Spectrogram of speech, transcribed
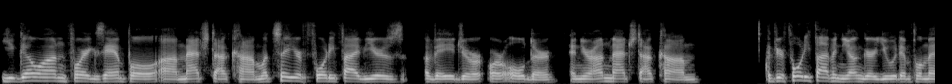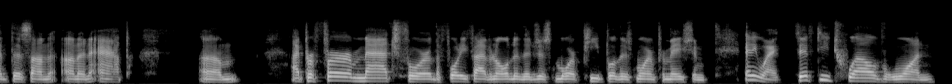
you go on, for example, uh, Match.com. Let's say you're 45 years of age or, or older, and you're on Match.com. If you're 45 and younger, you would implement this on, on an app. Um, I prefer Match for the 45 and older. There's just more people, there's more information. Anyway, 50, 12, 1.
